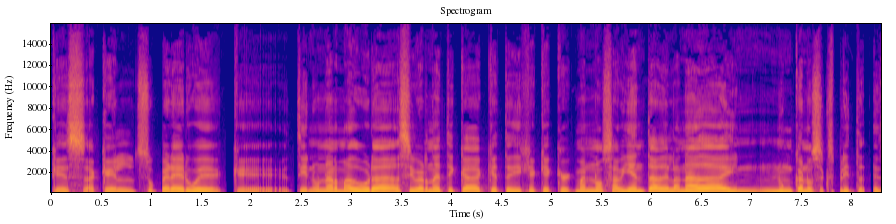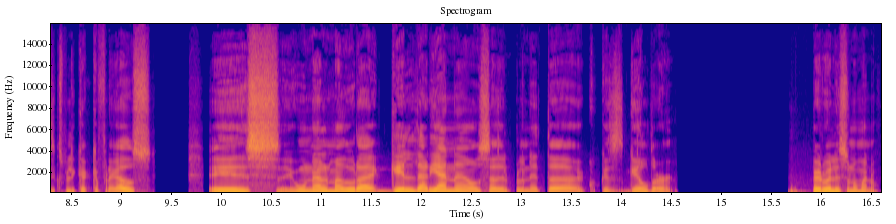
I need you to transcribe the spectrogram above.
que es aquel superhéroe que tiene una armadura cibernética que te dije que Kirkman nos avienta de la nada y nunca nos explica, explica qué fregados. Es una armadura geldariana, o sea, del planeta, creo que es Geldar. Pero él es un humano.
